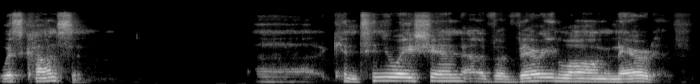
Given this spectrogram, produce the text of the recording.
Wisconsin, uh, continuation of a very long narrative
